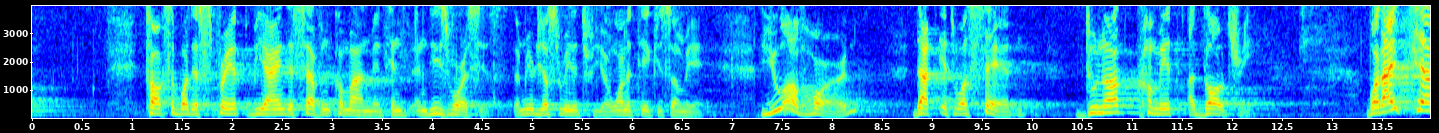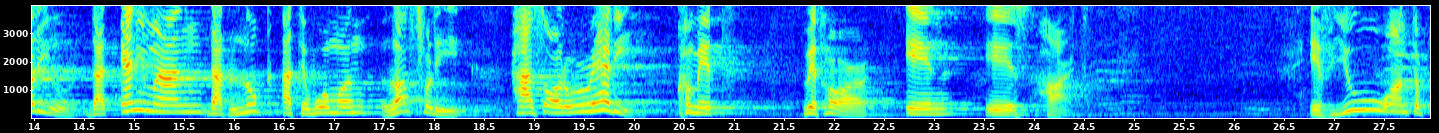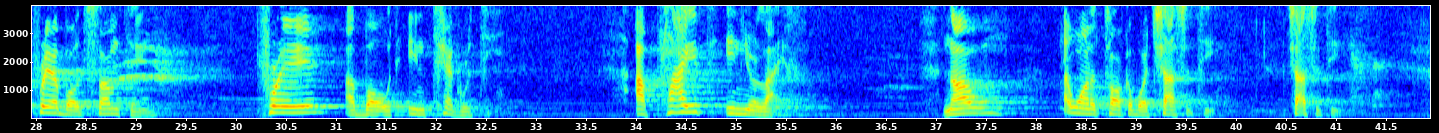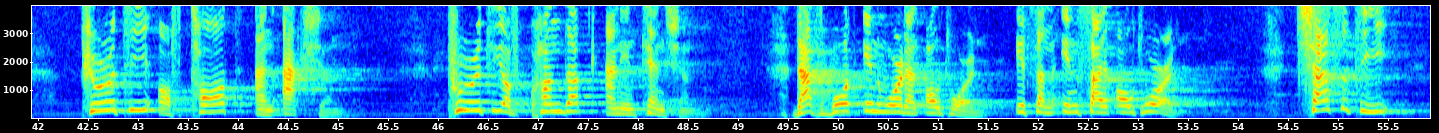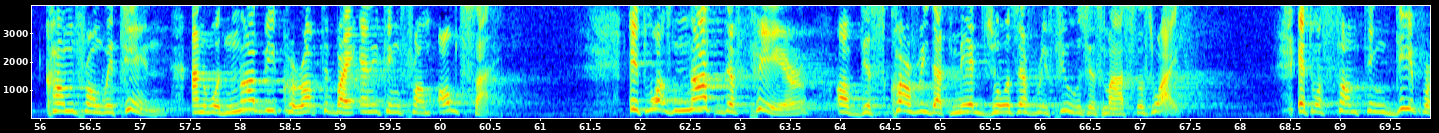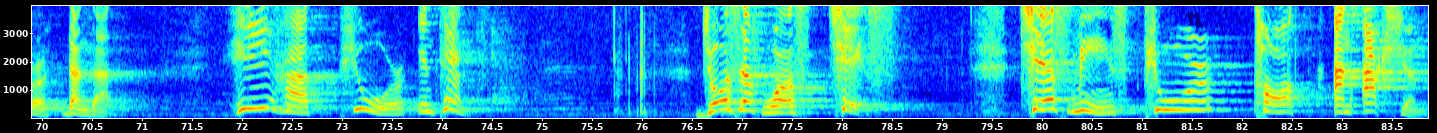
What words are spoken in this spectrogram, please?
Talks about the spirit behind the seven commandments in, in these verses. Let me just read it for you. I want to take you somewhere. You have heard that it was said, Do not commit adultery. But I tell you that any man that look at a woman lustfully has already commit with her in his heart. If you want to pray about something, pray about integrity. Apply it in your life. Now, I want to talk about chastity. Chastity. Purity of thought and action. Purity of conduct and intention. That's both inward and outward. It's an inside outward. Chastity comes from within and would not be corrupted by anything from outside. It was not the fear of discovery that made Joseph refuse his master's wife. It was something deeper than that. He had pure intent. Joseph was chaste. Chaste means pure thought and action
